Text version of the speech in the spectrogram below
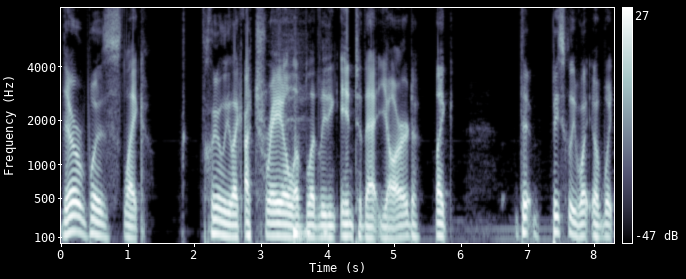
there was like clearly like a trail of blood leading into that yard like the, basically what uh, what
